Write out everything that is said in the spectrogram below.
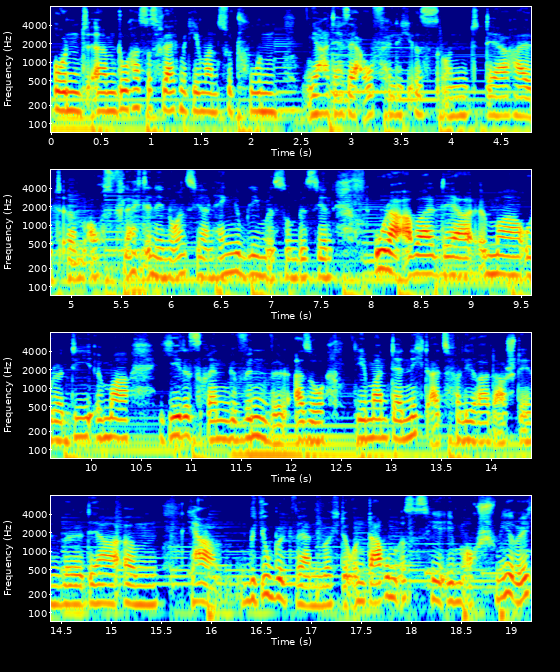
Und ähm, du hast es vielleicht mit jemandem zu tun, ja, der sehr auffällig ist und der halt ähm, auch vielleicht in den 90ern hängen geblieben ist, so ein bisschen. Oder aber der immer oder die immer jedes Rennen gewinnen will. Also jemand, der nicht als Verlierer dastehen will, der ähm, ja, bejubelt werden möchte. Und darum ist es hier eben auch schwierig,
